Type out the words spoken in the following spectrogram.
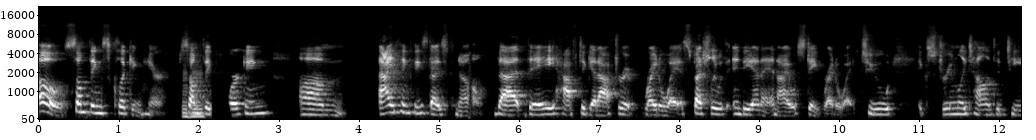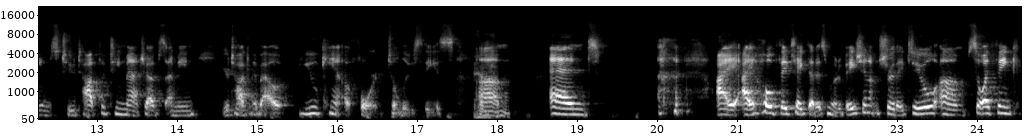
oh, something's clicking here. Mm-hmm. Something's working. Um, I think these guys know that they have to get after it right away, especially with Indiana and Iowa State right away. Two extremely talented teams, two top 15 matchups. I mean, you're talking about you can't afford to lose these. Yeah. Um, and I, I hope they take that as motivation. I'm sure they do. Um, so I think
